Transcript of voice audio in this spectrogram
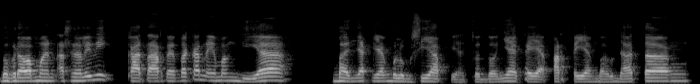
beberapa pemain Arsenal ini kata Arteta kan emang dia banyak yang belum siap ya. Contohnya kayak partai yang baru datang,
